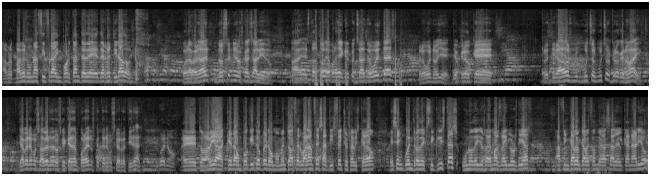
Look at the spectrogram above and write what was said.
¿Va a haber una cifra importante de, retirados? Pues la verdad no sé ni los que han salido. Ah, el día por ahí en el coche dando vueltas, pero bueno, oye, yo creo que Retirados muchos, muchos creo que no hay. Ya veremos a ver de los que quedan por ahí los que tenemos que retirar. Bueno, eh, todavía queda un poquito, pero momento de hacer balance. Satisfechos habéis quedado. Ese encuentro de exciclistas, uno de ellos además de los días, afincado en cabezón de la sala el Canario,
